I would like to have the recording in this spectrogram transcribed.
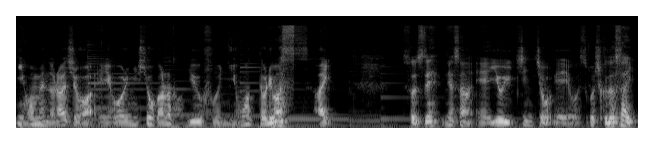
2本目のラジオは、え、終わりにしようかなというふうに思っております。はい。そうですね。皆さん、え、良い一日を、え、お過ごしください。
